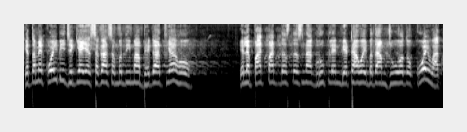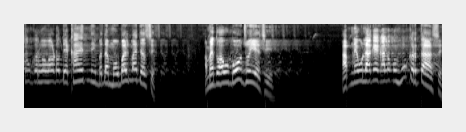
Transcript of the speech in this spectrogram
કે તમે કોઈ બી જગ્યાએ સગા સંબંધીમાં ભેગા થયા હો, એટલે પાંચ પાંચ દસ દસ ના ગ્રુપ લઈને બેઠા હોય, બધા આમ જુઓ તો કોઈ વાતો કરવા વાળો દેખાય જ નહીં, બધા મોબાઈલમાં જ હશે. અમે તો આવું બહુ જોઈએ છીએ. આપને એવું લાગે કે આ લોકો શું કરતા હશે?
